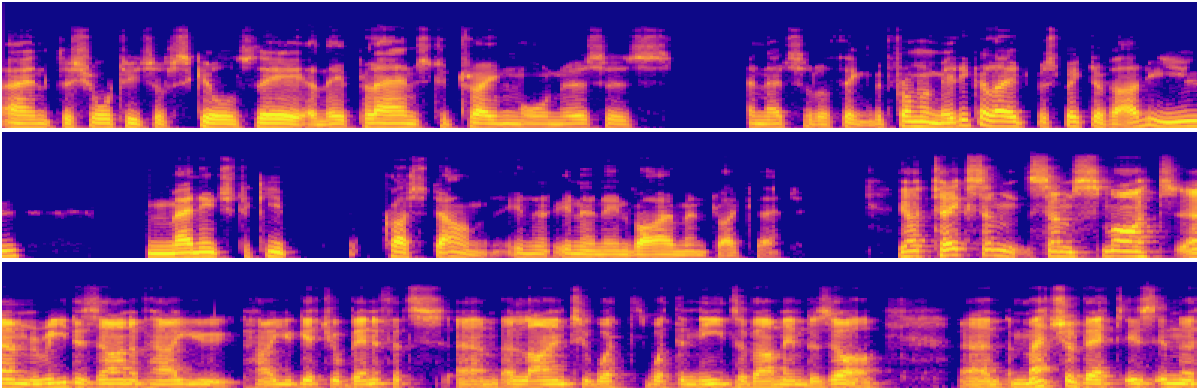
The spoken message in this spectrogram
and the shortage of skills there, and their plans to train more nurses and that sort of thing. But from a medical aid perspective, how do you manage to keep costs down in in an environment like that? Yeah, take some some smart um, redesign of how you how you get your benefits um, aligned to what what the needs of our members are. Um, much of that is in the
